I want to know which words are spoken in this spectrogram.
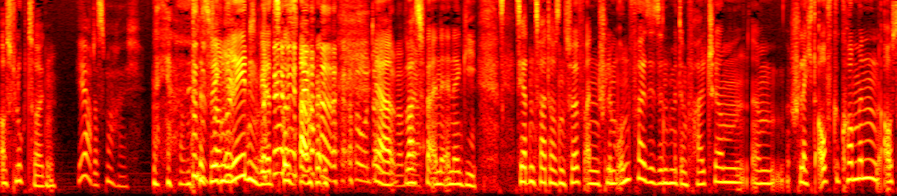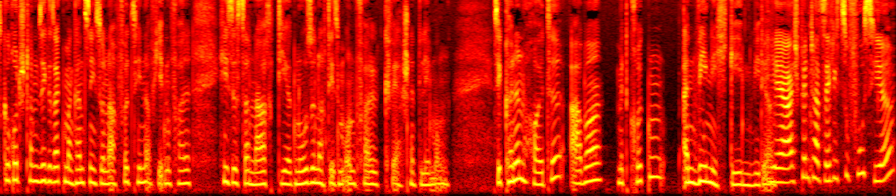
aus Flugzeugen. Ja, das mache ich. Ja, und deswegen reden wir zusammen. ja, anderem, was ja. für eine Energie. Sie hatten 2012 einen schlimmen Unfall. Sie sind mit dem Fallschirm ähm, schlecht aufgekommen, ausgerutscht, haben Sie gesagt. Man kann es nicht so nachvollziehen. Auf jeden Fall hieß es danach Diagnose nach diesem Unfall Querschnittlähmung. Sie können heute aber mit Krücken ein wenig gehen wieder. Ja, ich bin tatsächlich zu Fuß hier.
